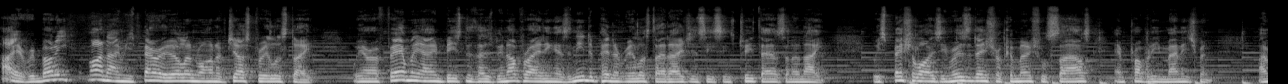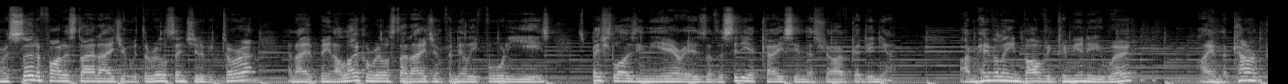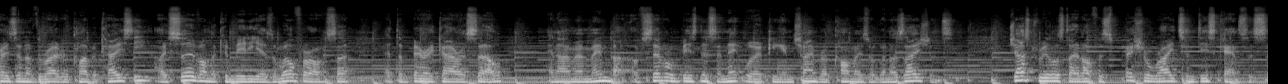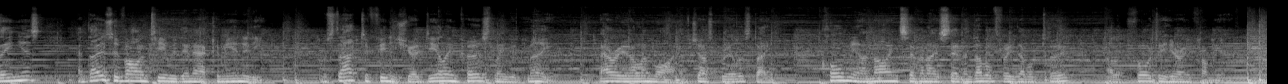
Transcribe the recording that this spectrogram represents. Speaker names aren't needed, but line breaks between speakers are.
Hi everybody, my name is Barry Erlenwein of Just Real Estate. We are a family owned business that has been operating as an independent real estate agency since 2008. We specialise in residential commercial sales and property management. I'm a certified estate agent with the Real Estate of Victoria and I have been a local real estate agent for nearly 40 years, specialising in the areas of the City of Casey and the Shire of Cardinia. I'm heavily involved in community work. I am the current president of the Rotary Club of Casey. I serve on the committee as a welfare officer at the Berwick RSL and I'm a member of several business and networking and Chamber of Commerce organisations. Just Real Estate offers special rates and discounts for seniors and those who volunteer within our community. From start to finish, you're dealing personally with me, Barry Erlenwein of Just Real Estate. Call me on 9707 3322. I look forward to hearing from you.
